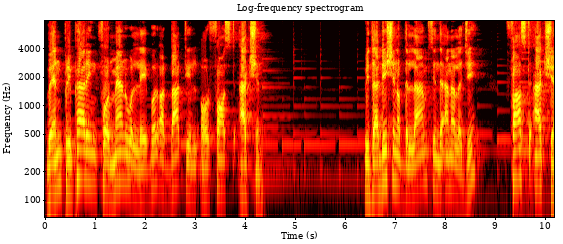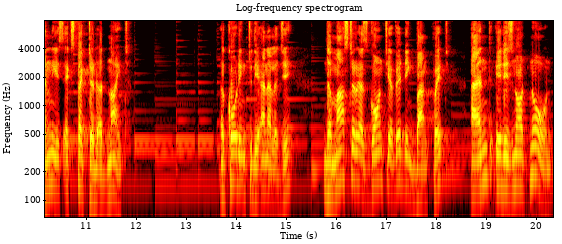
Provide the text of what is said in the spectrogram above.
when preparing for manual labor or battle or fast action. With the addition of the lamps in the analogy, fast action is expected at night. According to the analogy, the master has gone to a wedding banquet and it is not known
